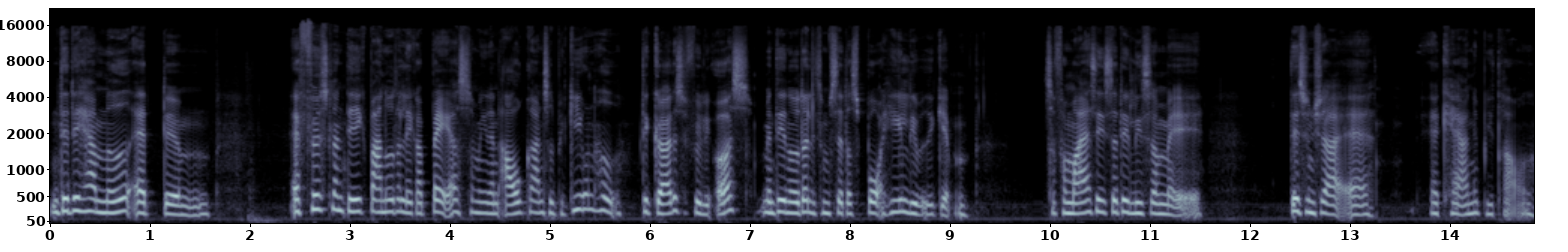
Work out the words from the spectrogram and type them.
det er det her med, at, øh, at fødslen, det er ikke bare noget, der ligger bag os som en eller anden afgrænset begivenhed. Det gør det selvfølgelig også, men det er noget, der ligesom sætter spor hele livet igennem. Så for mig at se, så er det ligesom, øh, det synes jeg er, er kernebidraget.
